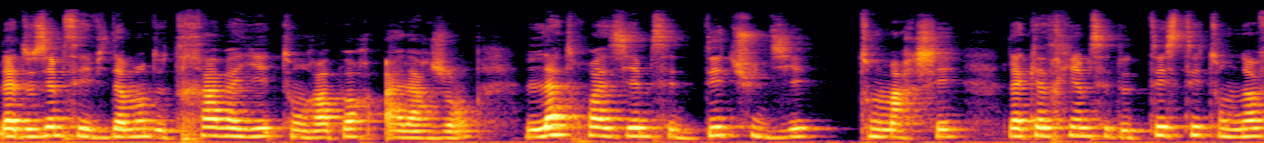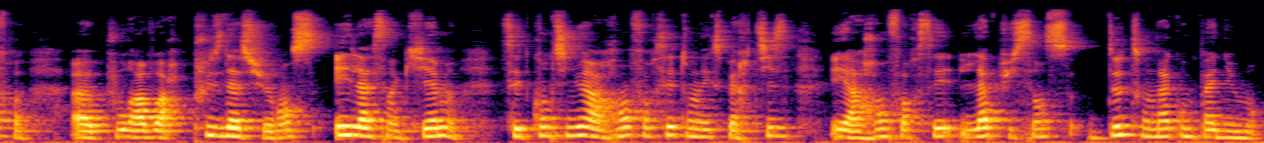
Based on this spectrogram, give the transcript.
La deuxième, c'est évidemment de travailler ton rapport à l'argent. La troisième, c'est d'étudier ton marché. La quatrième, c'est de tester ton offre euh, pour avoir plus d'assurance. Et la cinquième, c'est de continuer à renforcer ton expertise et à renforcer la puissance de ton accompagnement.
